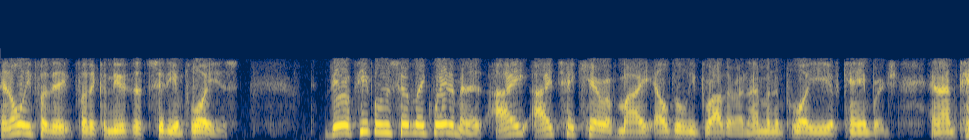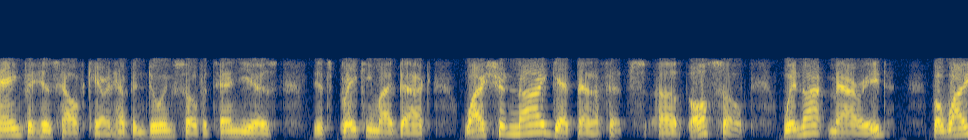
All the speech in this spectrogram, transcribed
and only for the for the community the city employees, there were people who said like, wait a minute, I I take care of my elderly brother and I'm an employee of Cambridge and I'm paying for his health care and have been doing so for ten years. It's breaking my back. Why shouldn't I get benefits? Uh, also, we're not married, but why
